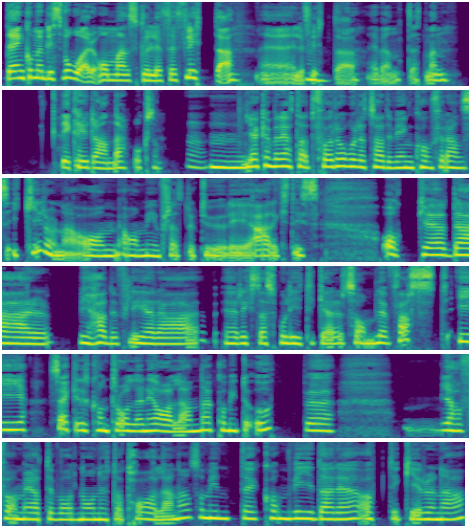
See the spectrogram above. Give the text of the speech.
den kommer bli svår om man skulle förflytta eh, eller flytta mm. eventet men det kan ju dra andra också. Mm. Jag kan berätta att förra året så hade vi en konferens i Kiruna om, om infrastruktur i Arktis och där vi hade flera eh, riksdagspolitiker som blev fast i säkerhetskontrollen i Arlanda, kom inte upp. Eh, jag har för mig att det var någon av talarna som inte kom vidare upp till Kiruna.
